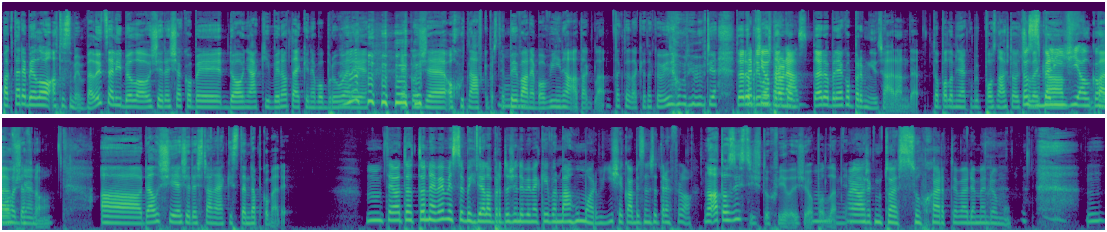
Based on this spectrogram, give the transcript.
pak tady bylo, a to se mi velice líbilo, že jdeš jakoby do nějaký vinotéky nebo brewery, jakože ochutnávky, prostě Mm. piva nebo vína a takhle. Tak to je taky takový dobrý mi přijde. To je To dobrý možná pro jako, nás. to je dobrý jako první třeba rande. To podle mě jakoby poznáš toho To člověka. zblíží alkohol hodně, no. A další je, že jdeš třeba na nějaký stand-up komedy. Hm, tyjo, to, to nevím, jestli bych dala, protože nevím, jaký on má humor, víš, jako aby jsem se trefila. No a to zjistíš v tu chvíli, že jo, Hm. podle mě. A já řeknu, to je suchar, ty jdeme domů. Hm.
